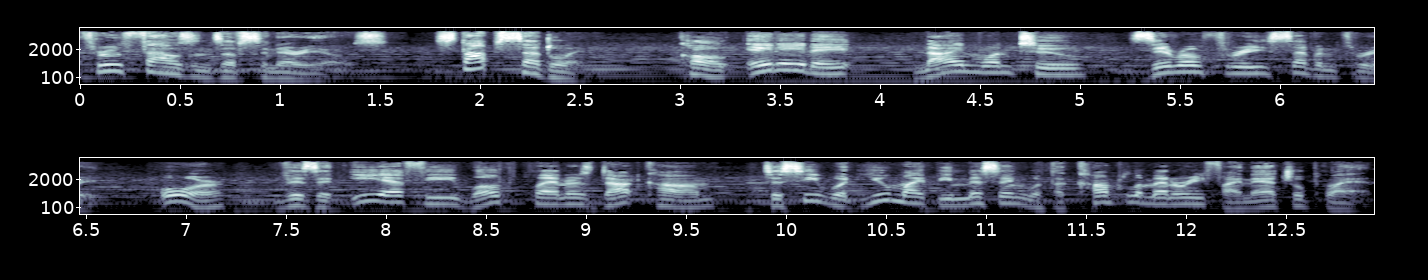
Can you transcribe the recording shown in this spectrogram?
through thousands of scenarios. Stop settling. Call 888 912 0373 or visit efewealthplanners.com to see what you might be missing with a complimentary financial plan.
